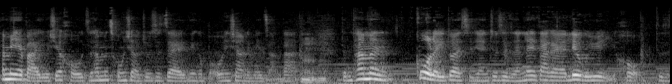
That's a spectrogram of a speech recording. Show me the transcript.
他们也把有些猴子，他们从小就是在那个保温箱里面长大的，等他们过了一段时间，就是人类大概六个月以后，就是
